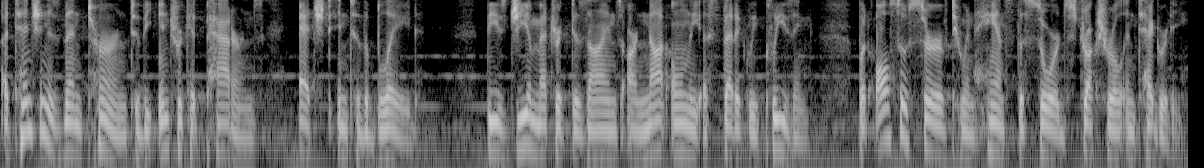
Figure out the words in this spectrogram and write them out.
Attention is then turned to the intricate patterns etched into the blade. These geometric designs are not only aesthetically pleasing, but also serve to enhance the sword's structural integrity.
